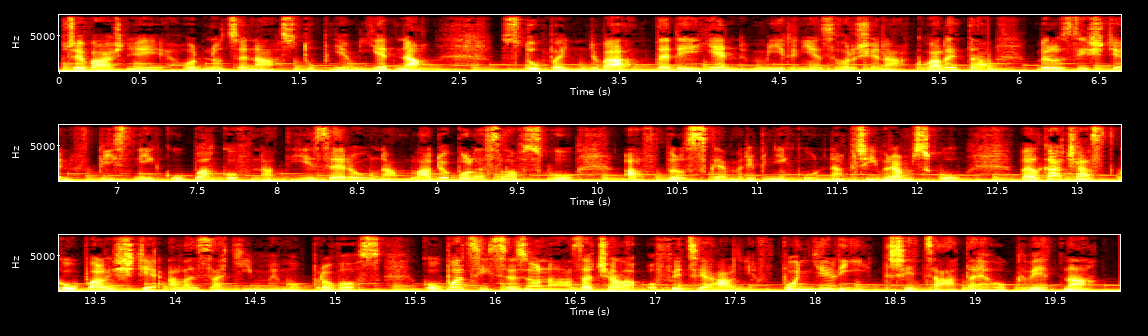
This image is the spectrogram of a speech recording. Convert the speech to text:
převážně je hodnocená stupněm 1. Stupeň 2, tedy jen mírně zhoršená kvalita, byl zjištěn v písníku Bakov nad Jezerou na Mladoboleslavsku a v Pilském rybníku na Příbramsku. Velká část koupaliště ale zatím mimo provoz. Koupací sezona začala oficiálně v pondělí 30. května.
